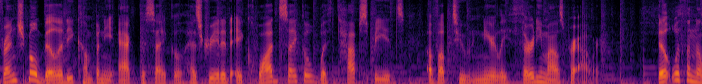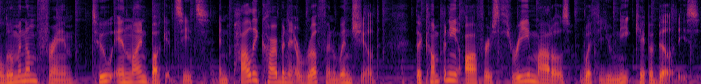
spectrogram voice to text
French mobility company Acticycle has created a quad cycle with top speeds of up to nearly 30 miles per hour. Built with an aluminum frame, two inline bucket seats, and polycarbonate roof and windshield, the company offers three models with unique capabilities.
